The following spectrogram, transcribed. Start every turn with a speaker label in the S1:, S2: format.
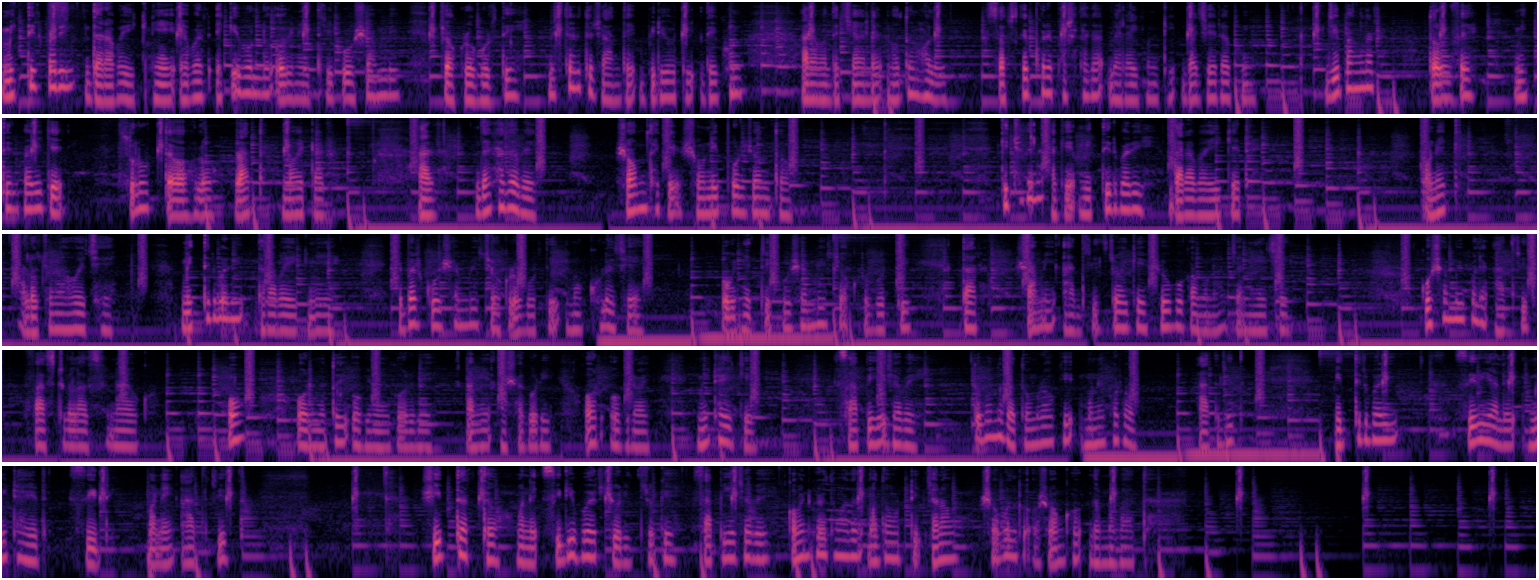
S1: মৃত্যুর বাড়ি ধারাবাহিক নিয়ে এবার একে বলল অভিনেত্রী কৌশাম্বী চক্রবর্তী। বিস্তারিত জানতে ভিডিওটি দেখুন আর আমাদের চ্যানেলে নতুন হলে সাবস্ক্রাইব করে পাশে থাকা বেল আইকনটি বাজিয়ে রাখুন। জি বাংলার তরফে মৃত্যুর বাড়িকে স্লুট দেওয়া হলো রাত নয়টার। আর দেখা যাবে সোম থেকে শনি পর্যন্ত। কিছুদিন আগে মৃত্যুর বাড়ি ধারাবাহিকের অনেক আলোচনা হয়েছে। মৃত্যুর বাড়ি ধারাবাহিক নিয়ে। এবার কৌশাম্বী চক্রবর্তী মুখ খুলেছে। অভিনেত্রী কৌশাম্বী চক্রবর্তী তার স্বামী আদ্রিত রয়কে শুভকামনা জানিয়েছে। কৌশাম্বী বলে আদ্রিত ফার্স্ট ক্লাস নায়ক। ও ওর মতোই অভিনয় করবে। আমি আশা করি ওর অভিনয় মিঠাইকে ছাপিয়ে যাবে। তো বন্ধুরা, তোমরাও কি মনে করো আদ্রিত মৃত্যুর বাড়ি সিরিয়ালে মিঠাইয়ের সিড মানে আদ্রিত সিদ্ধার্থ মানে সিডি বয়ের চরিত্রকে ছাপিয়ে যাবে। কমেন্ট করে তোমাদের মতামতটি জানাও। সকলকে অসংখ্য ধন্যবাদ।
